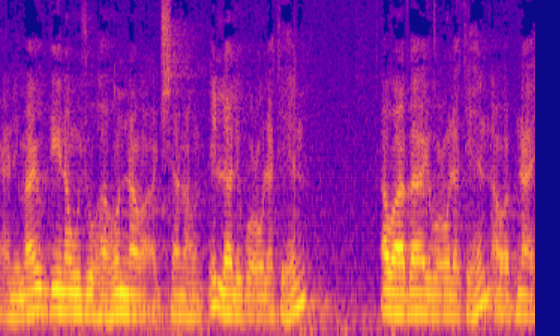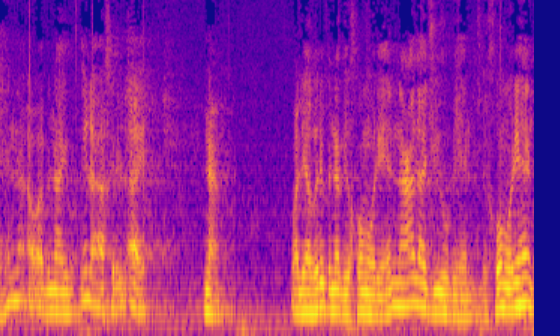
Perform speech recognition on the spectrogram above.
يعني ما يبدين وجوههن وأجسامهن إلا لبعولتهن. أو آباء بعولتهن أو أبنائهن أو أبناء إلى آخر الآية. نعم. وليضربن بخمرهن على جيوبهن. بخمرهن.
